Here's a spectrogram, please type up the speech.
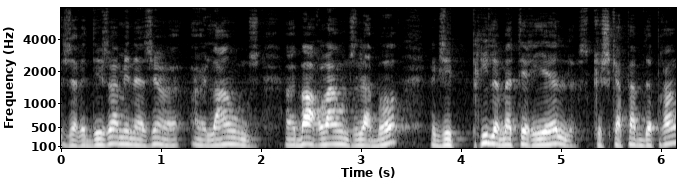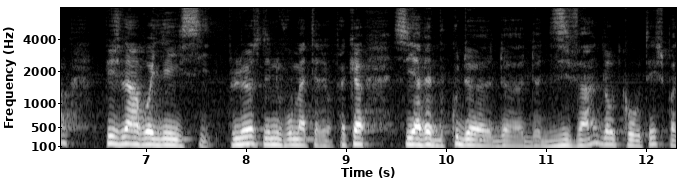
J'avais déjà aménagé un, lounge, un bar lounge là-bas. J'ai pris le matériel, ce que je suis capable de prendre, puis je l'ai envoyé ici, plus des nouveaux matériaux. Fait que s'il y avait beaucoup de, de, de divans de l'autre côté, je sais pas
